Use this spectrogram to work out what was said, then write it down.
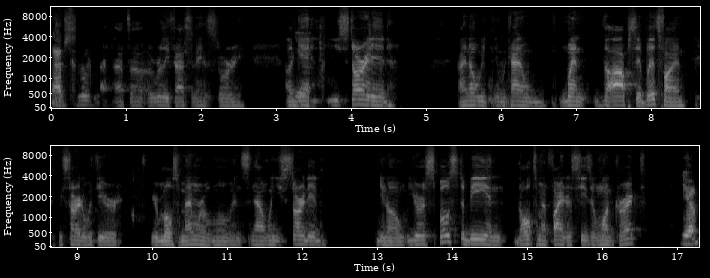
that's, absolutely that's a, a, really fascinating story. Again, yeah. you started. I know we we kind of went the opposite, but it's fine. We started with your your most memorable moments. Now, when you started, you know, you're supposed to be in the Ultimate Fighter season one, correct? Yep.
